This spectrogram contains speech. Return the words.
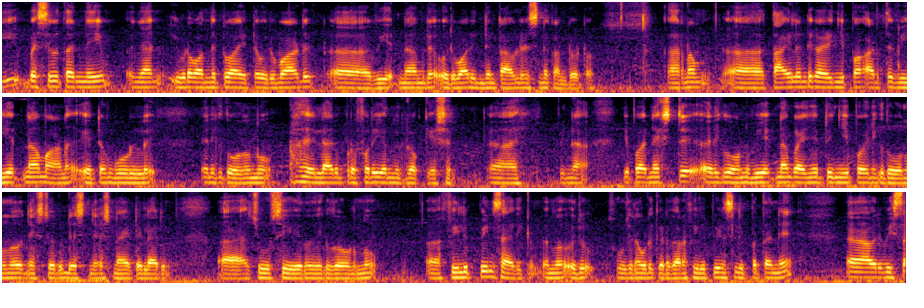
ഈ ബസ്സിൽ തന്നെയും ഞാൻ ഇവിടെ വന്നിട്ടുമായിട്ട് ഒരുപാട് വിയറ്റ്നാമിൽ ഒരുപാട് ഇന്ത്യൻ ട്രാവലേഴ്സിനെ കണ്ടു കേട്ടോ. കാരണം തായ്ലൻഡ് കഴിഞ്ഞിപ്പോൾ അടുത്ത വിയറ്റ്നാമാണ് ഏറ്റവും കൂടുതൽ എനിക്ക് തോന്നുന്നു എല്ലാവരും പ്രിഫർ ചെയ്യുന്നൊരു ലൊക്കേഷൻ പിന്നെ ഇപ്പോൾ നെക്സ്റ്റ് എനിക്ക് തോന്നുന്നു വിയറ്റ്നാം കഴിഞ്ഞിട്ട് ഇനിയിപ്പോൾ എനിക്ക് തോന്നുന്നത് നെക്സ്റ്റ് ഒരു ഡെസ്റ്റിനേഷനായിട്ട് എല്ലാവരും ചൂസ് ചെയ്യുന്നത് എനിക്ക് തോന്നുന്നു ഫിലിപ്പീൻസ് ആയിരിക്കും എന്ന ഒരു സൂചന കൊടുക്കുകയാണ് കാരണം ഫിലിപ്പീൻസിൽ ഇപ്പം തന്നെ അവർ വിസ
